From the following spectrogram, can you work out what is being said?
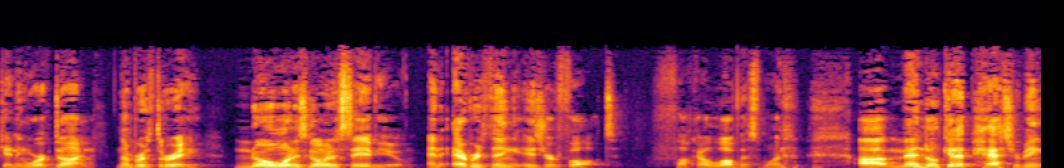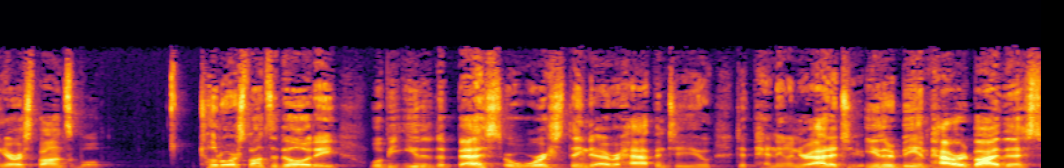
Getting work done. Number three, no one is going to save you, and everything is your fault. Fuck, I love this one. Uh, men don't get a pass for being irresponsible. Total responsibility will be either the best or worst thing to ever happen to you, depending on your attitude. Either be empowered by this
